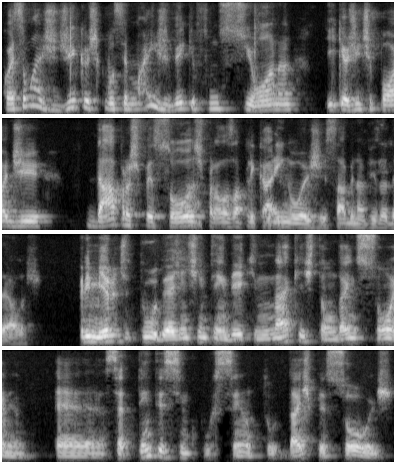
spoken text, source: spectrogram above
Quais são as dicas que você mais vê que funciona e que a gente pode dar para as pessoas para elas aplicarem hoje, sabe, na vida delas? Primeiro de tudo, é a gente entender que na questão da insônia, é, 75% das pessoas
